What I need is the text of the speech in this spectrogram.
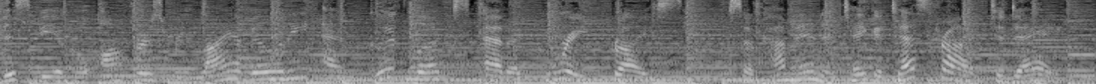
This vehicle offers reliability and good looks at a great price. So come in and take a test drive today.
